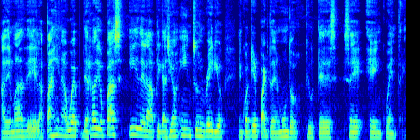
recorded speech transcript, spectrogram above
además de la página web de Radio Paz y de la aplicación Intune Radio en cualquier parte del mundo que ustedes se encuentren.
